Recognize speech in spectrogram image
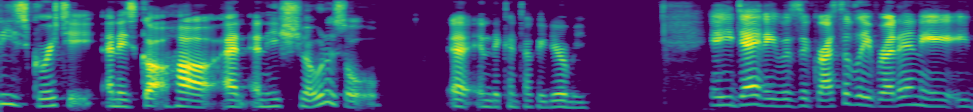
but he's gritty and he's got heart and, and he showed us all uh, in the Kentucky Derby. He did. He was aggressively ridden. He, he,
